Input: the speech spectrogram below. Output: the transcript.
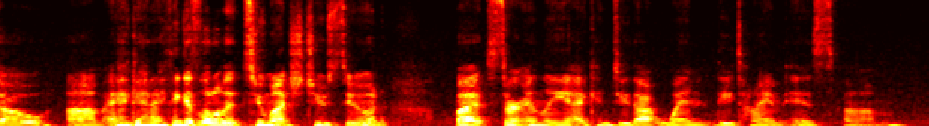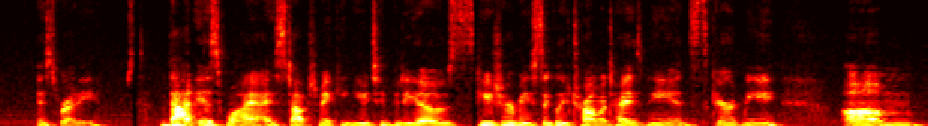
so um, again I think it's a little bit too much too soon but certainly I can do that when the time is um, is ready that is why I stopped making YouTube videos. Teacher basically traumatized me and scared me. Um,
